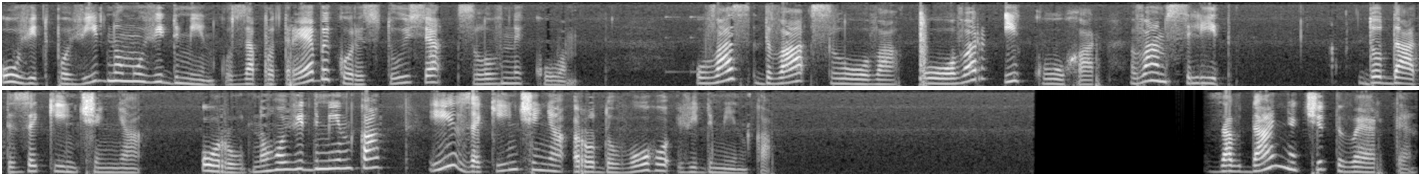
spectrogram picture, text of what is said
у відповідному відмінку. За потреби користуйся словником. У вас два слова повар і кухар. Вам слід додати закінчення орудного відмінка і закінчення родового відмінка. Завдання четверте.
